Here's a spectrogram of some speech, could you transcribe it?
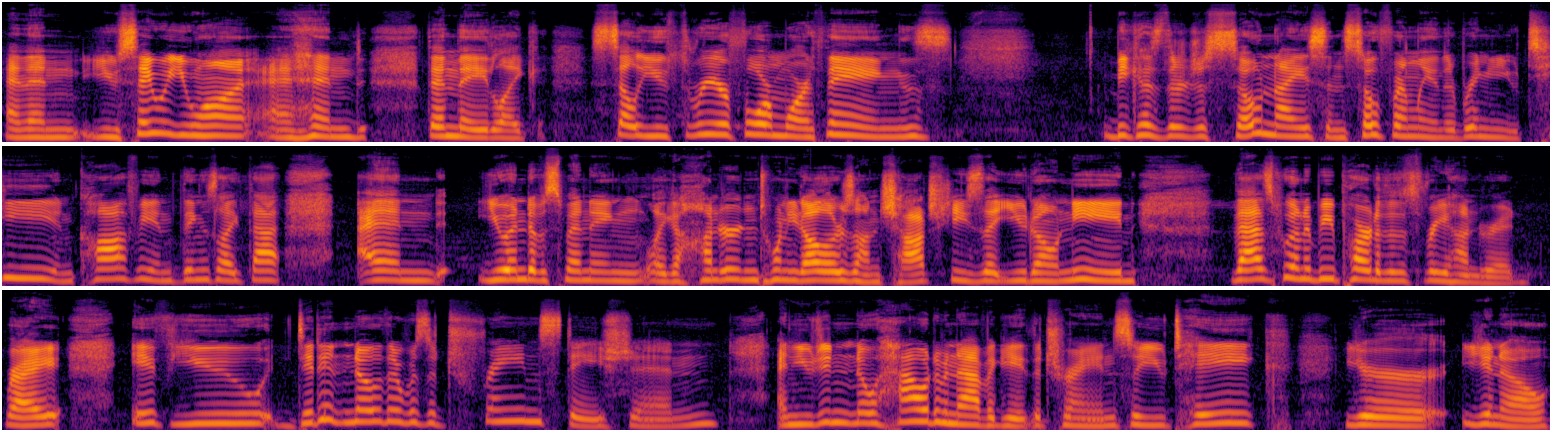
and then you say what you want and then they like sell you three or four more things because they're just so nice and so friendly and they're bringing you tea and coffee and things like that. And you end up spending like $120 on tchotchkes that you don't need that's going to be part of the 300 right if you didn't know there was a train station and you didn't know how to navigate the train so you take your you know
